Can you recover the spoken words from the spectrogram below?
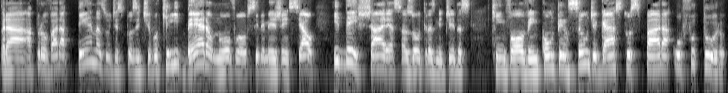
para aprovar apenas o dispositivo que libera o novo auxílio emergencial e deixar essas outras medidas que envolvem contenção de gastos para o futuro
